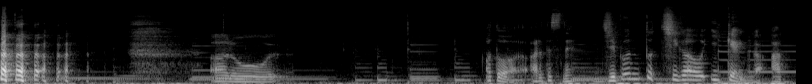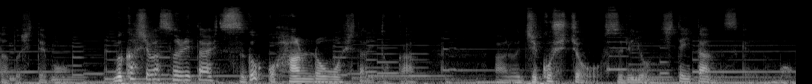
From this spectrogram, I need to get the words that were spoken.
あのあとはあれですね。自分と違う意見があったとしても昔はそれに対してすごく反論をしたりとかあの自己主張をするようにしていたんですけれども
